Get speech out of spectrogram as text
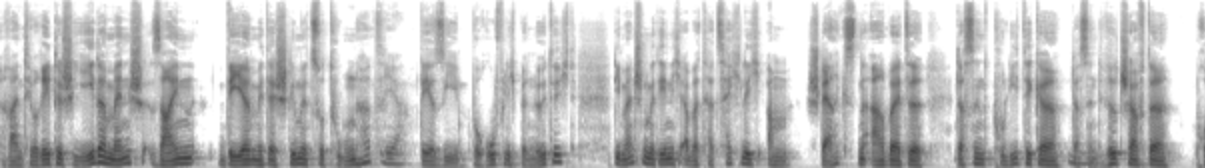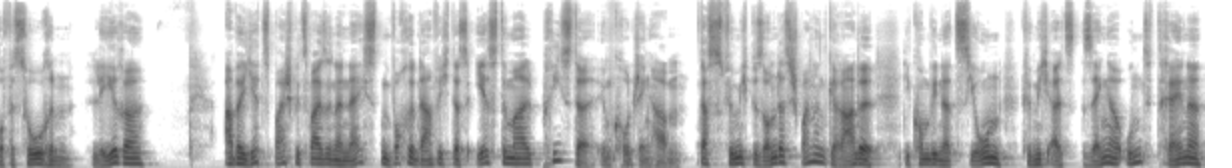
rein theoretisch jeder Mensch sein, der mit der Stimme zu tun hat, Ja. der sie beruflich benötigt. Die Menschen, mit denen ich aber tatsächlich am stärksten arbeite, das sind Politiker, das sind Wirtschafter, Professoren, Lehrer, Aber jetzt beispielsweise in der nächsten Woche darf ich das erste Mal Priester im Coaching haben. Das ist für mich besonders spannend, gerade die Kombination für mich als Sänger und Trainer.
